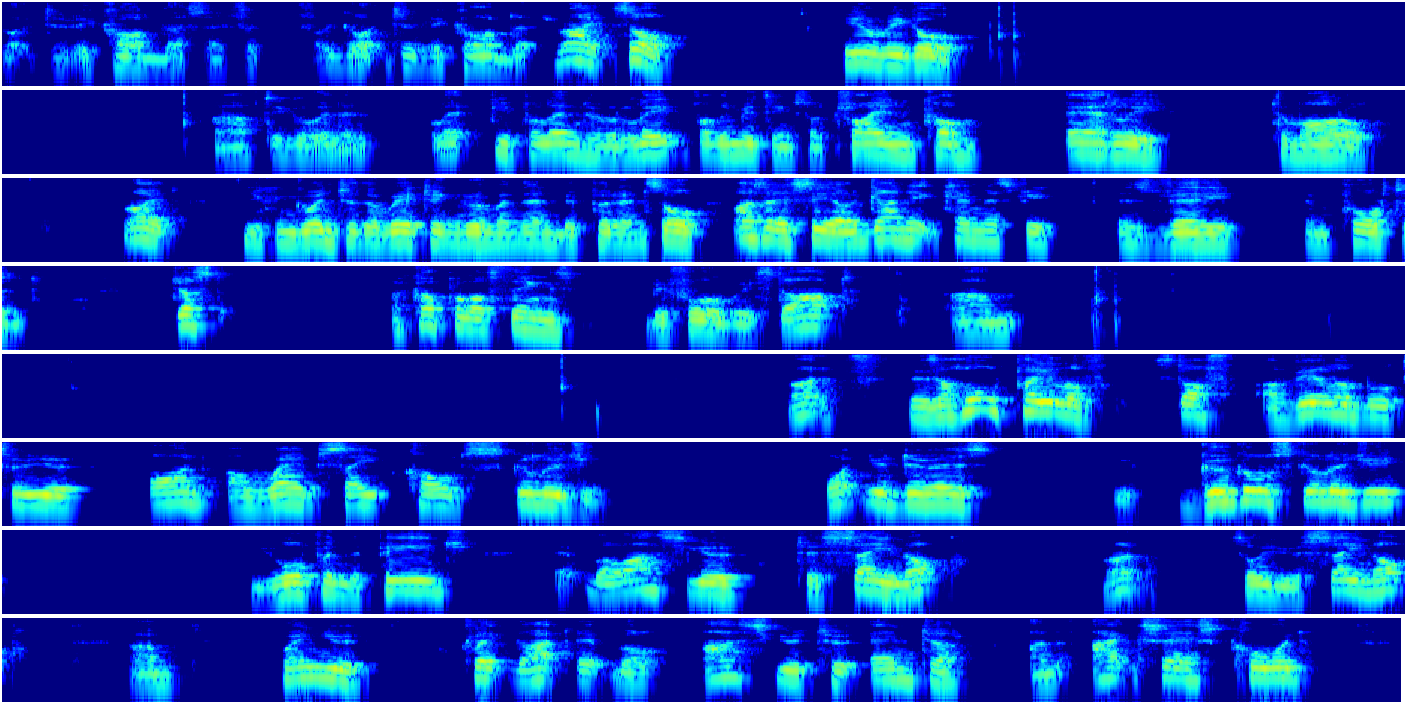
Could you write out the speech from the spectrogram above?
Got to record this. I forgot to record it. Right, so here we go. I have to go in and let people in who are late for the meeting, so try and come early tomorrow. Right, you can go into the waiting room and then be put in. So, as I say, organic chemistry is very important. Just a couple of things before we start. Um, right, there's a whole pile of stuff available to you on a website called Schoology. What you do is you Google Schoology, you open the page, it will ask you to sign up, right? So you sign up. Um, when you click that, it will ask you to enter an access code.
